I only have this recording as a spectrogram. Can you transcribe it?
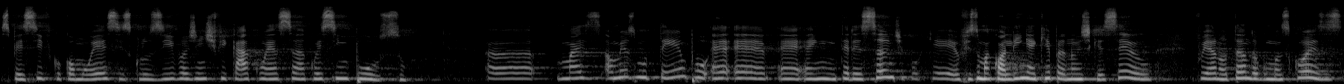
específico como esse, exclusivo, a gente ficar com, essa, com esse impulso. Uh, mas, ao mesmo tempo, é, é, é, é, interessante, porque eu fiz uma colinha aqui para não esquecer, eu fui anotando algumas coisas,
